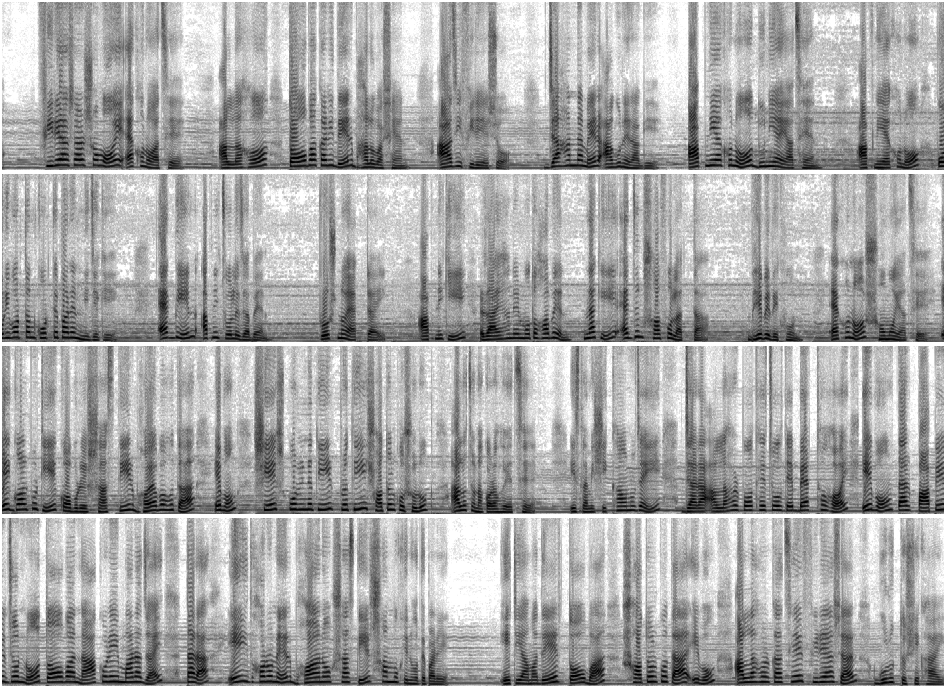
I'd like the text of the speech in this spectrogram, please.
ফিরে আসার সময় এখনও আছে। আল্লাহ তওবাকারীদের ভালোবাসেন। আজই ফিরে এসো। জাহান নামের আগুনের আগে। আপনি এখনও দুনিয়ায় আছেন। আপনি এখনও পরিবর্তন করতে পারেন নিজেকে। একদিন আপনি চলে যাবেন। প্রশ্ন একটাই, আপনি কি রায়হানের মতো হবেন, নাকি একজন সফল আত্মা? ভেবে দেখুন, এখনও সময় আছে। এই গল্পটি কবরের শাস্তির ভয়াবহতা এবং শেষ পরিণতির প্রতি সতর্ক স্বরূপ আলোচনা করা হয়েছে। ইসলামী শিক্ষা অনুযায়ী যারা আল্লাহর পথে চলতে ব্যর্থ হয় এবং তার পাপের জন্য তওবা না করেই মারা যায়, তারা এই ধরনের ভয়ানক শাস্তির সম্মুখীন হতে পারে। এটি আমাদের তওবা, সতর্কতা এবং আল্লাহর কাছে ফিরে আসার গুরুত্ব শেখায়।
